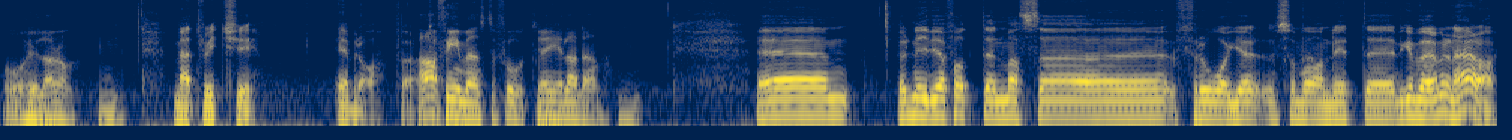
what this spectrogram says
och hylla dem. Mm. Matt Ritchie är bra för honom. Ja, fin vänsterfot. Jag Mm. gillar den. Ehm, hörni, vi har fått en massa eh, frågor som vanligt. Eh, vi kan börja med den här då.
